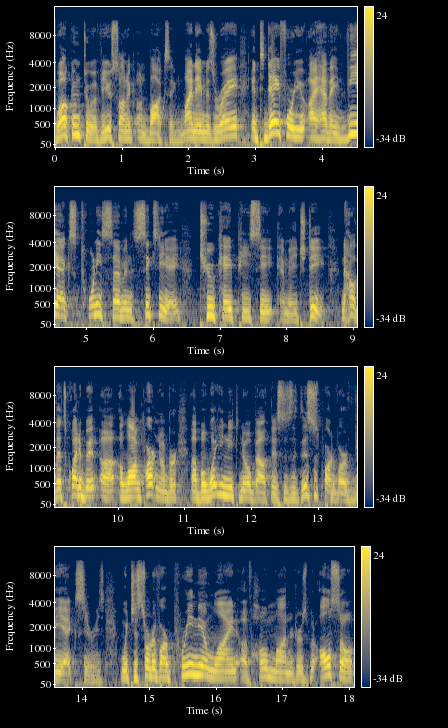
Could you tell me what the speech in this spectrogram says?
Welcome to a ViewSonic unboxing. My name is Ray, and today for you I have a VX2768 2K PC MHD. Now that's quite a bit, uh, a long part number, uh, but what you need to know about this is that this is part of our VX series, which is sort of our premium line of home monitors, but also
